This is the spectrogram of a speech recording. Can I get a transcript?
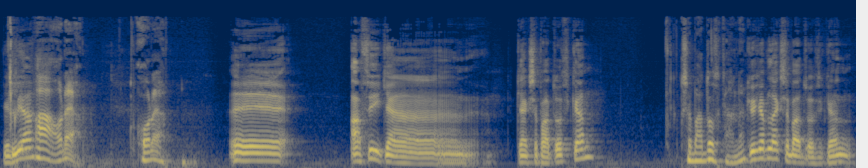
Ηλία. Α, ωραία. Ωραία. Ε, αυτοί και αν, και αν ξεπατώθηκαν. Ξεπατώθηκαν, ναι. Και όχι απλά ξεπατώθηκαν.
